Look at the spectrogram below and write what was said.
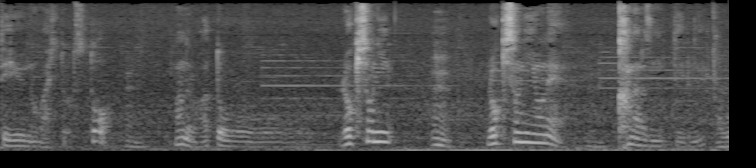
ていうのが一つと、なんだろうあとロキソニン。うん。うんロキソニンをね必ず持っているね。お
